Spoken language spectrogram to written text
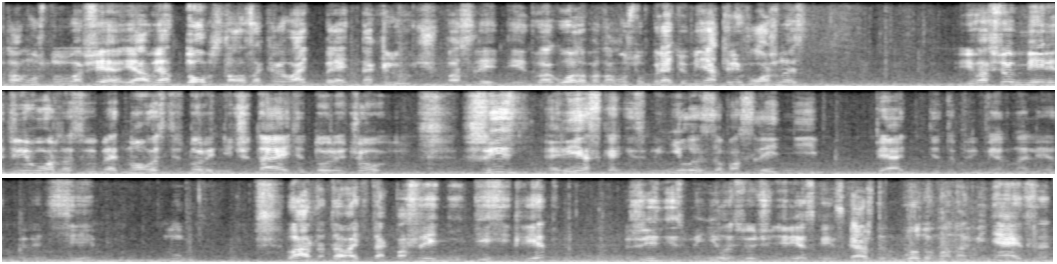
Потому что вообще, я, я дом стал закрывать, блядь, на ключ последние два года, потому что, блядь, у меня тревожность. И во всем мире тревожность. Вы, блядь, новости то ли не читаете, то ли что. Жизнь резко изменилась за последние 5 где-то примерно лет, блядь, 7. Ну, ладно, давайте так, последние 10 лет жизнь изменилась очень резко. И с каждым годом она меняется.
